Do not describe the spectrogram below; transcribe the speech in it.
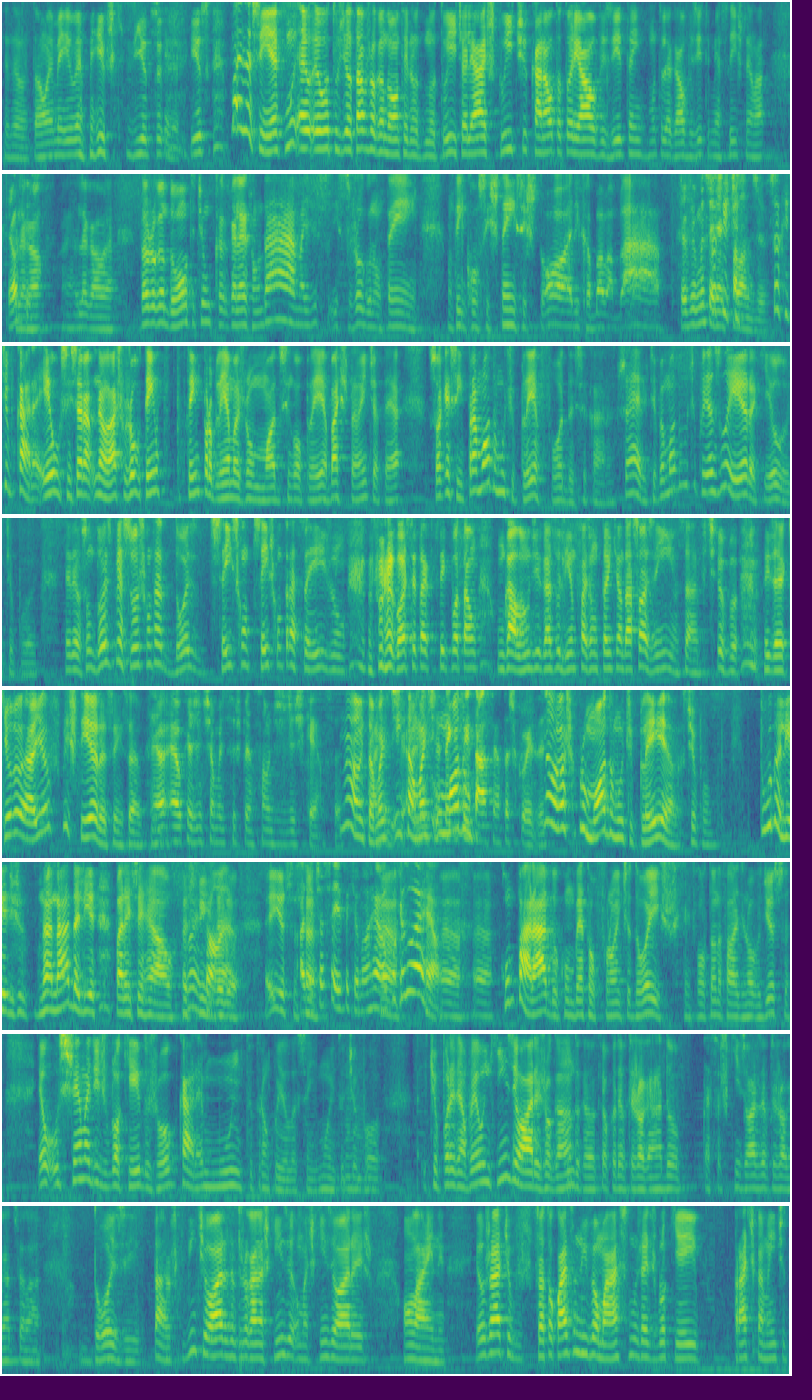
Entendeu? Então é meio, é meio esquisito isso. Mas assim, é, eu, outro dia eu tava jogando ontem no, no Twitch, aliás, Twitch, canal tutorial, visitem, muito legal, visitem, me assistem lá. Eu é legal, assisto. É legal, é. Tava jogando ontem, tinha um galera falando, ah, mas isso- esse jogo não tem, não tem consistência histórica, blá blá blá. Eu vi muita Só gente que, tipo, falando disso. Só que, tipo, cara, eu, sinceramente. Não, eu acho que o jogo tem, tem problemas no modo single player, bastante até. Só que, assim, pra modo multiplayer, foda-se, cara. Sério, tipo, é modo multiplayer zoeira aquilo. Tipo, entendeu? São duas pessoas contra dois, seis contra seis, contra seis num, num negócio você, tá, você tem que botar um, um galão de gasolina pra fazer um tanque andar sozinho, sabe? Tipo, aquilo aí é besteira, assim, sabe? É, é o que a gente chama de suspensão de descrença. Não, então, A mas, gente- então, a mas gente o tem modo. que sentar certas coisas. Não, eu acho que pro modo multiplayer, tipo, tudo ali, é nada ali parece real. Assim, então, entendeu? É, isso, A sabe? gente aceita que não é real É. porque não é real. É, é. Comparado com Battlefront 2, a gente voltando a falar de novo disso, eu, o sistema de desbloqueio do jogo, cara, é muito tranquilo, assim, muito. Uhum. Tipo, tipo, por exemplo, eu em 15 horas jogando, que é o que eu devo ter jogado, essas 15 horas eu devo ter jogado, sei lá, 12, tá, acho que 20 horas eu devo ter jogado umas 15, umas 15 horas online. Eu já, tipo, já tô quase no nível máximo, já desbloqueei praticamente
